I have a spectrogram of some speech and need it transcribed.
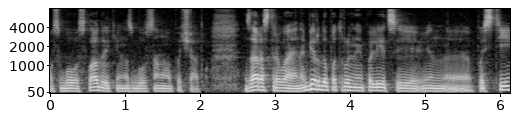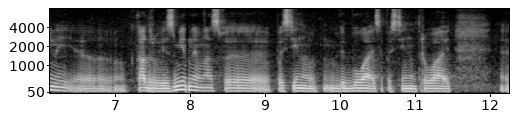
особового складу, який у нас був з самого початку. Зараз триває набір до патрульної поліції, він е, постійний. е, Кадрові зміни в нас е, постійно відбуваються, постійно тривають. Е,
